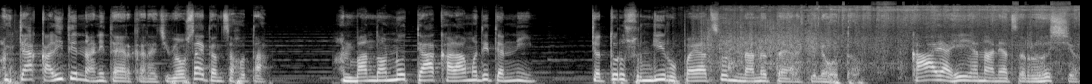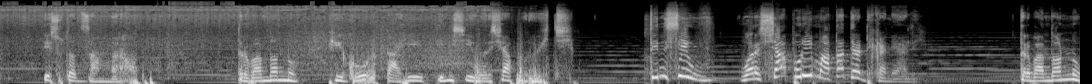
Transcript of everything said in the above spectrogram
आणि त्या काळी ते नाणी तयार करायचे. व्यवसाय त्यांचा होता. आणि बांधवांनो त्या काळामध्ये त्यांनी चतुर्शृंगी रुपयाचं नाणं तयार केलं होतं. काय आहे या नाण्याचं रहस्य? हे सुद्धा जाणणार आहोत. तर बांधवांनो ही गोष्ट आहे तीनशे वर्षापूर्वीची. तीनशे वर्षापूर्वी माता त्या ठिकाणी आली. तर बांधवांनो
